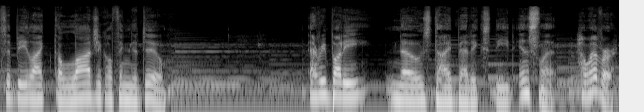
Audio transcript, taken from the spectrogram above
to be like the logical thing to do. Everybody knows diabetics need insulin. However,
